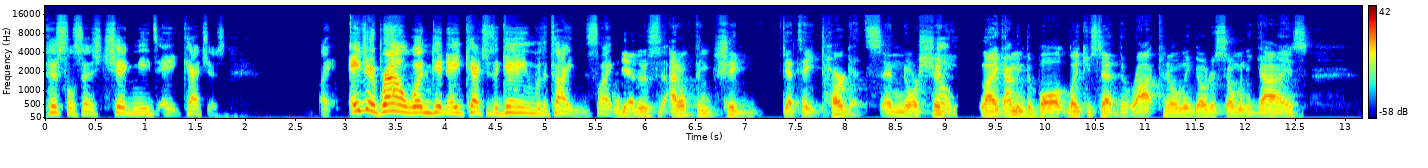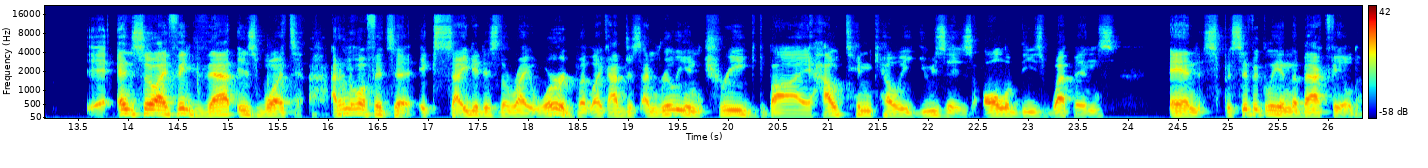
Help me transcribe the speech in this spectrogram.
Pistol says Chig needs eight catches. Like AJ Brown wasn't getting eight catches a game with the Titans. Like, yeah, there's I don't think Chig gets eight targets, and nor should no. he. Like, I mean, the ball, like you said, the rock can only go to so many guys. And so I think that is what I don't know if it's a excited is the right word, but like I'm just I'm really intrigued by how Tim Kelly uses all of these weapons and specifically in the backfield.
